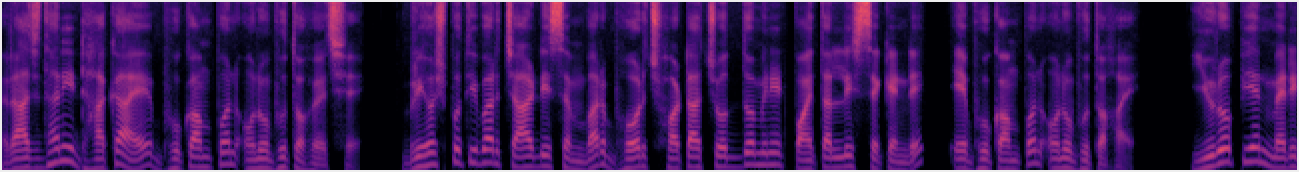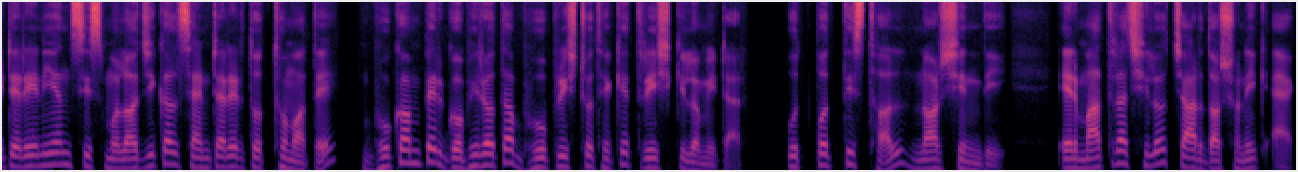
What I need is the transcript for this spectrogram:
রাজধানী ঢাকায় ভূকম্পন অনুভূত হয়েছে। বৃহস্পতিবার চার ডিসেম্বর ভোর ছটা চোদ্দ মিনিট পঁয়তাল্লিশ সেকেন্ডে এ ভূকম্পন অনুভূত হয়। ইউরোপিয়ান মেডিটেরেনিয়ান সিসমোলজিক্যাল সেন্টারের তথ্যমতে, ভূকম্পের গভীরতা ভূপৃষ্ঠ থেকে ৩০ কিলোমিটার। উৎপত্তিস্থল নরসিংদী। এর মাত্রা ছিল চার দশমিক এক।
